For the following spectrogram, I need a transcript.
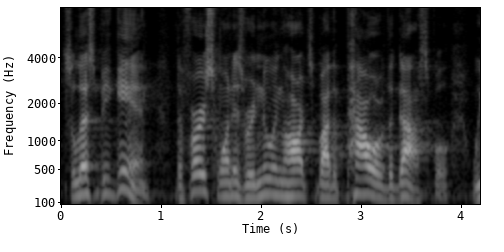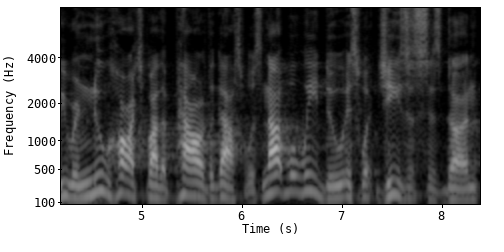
So let's begin. The first one is renewing hearts by the power of the gospel. We renew hearts by the power of the gospel. It's not what we do, it's what Jesus has done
